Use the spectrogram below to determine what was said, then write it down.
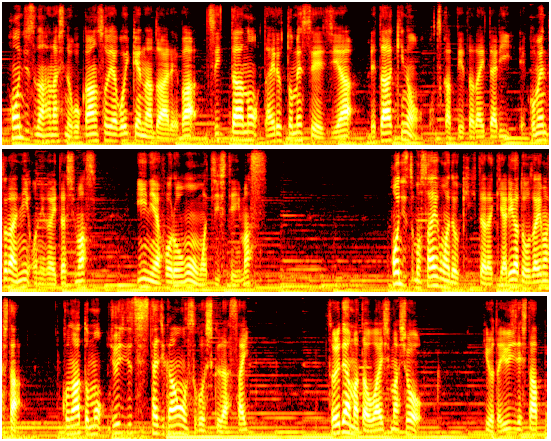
本日の話のご感想やご意見などあれば、Twitter のダイレクトメッセージやレター機能を使っていただいたり、コメント欄にお願いいたします。いいねやフォローもお待ちしています。本日も最後までお聴きいただきありがとうございました。この後も充実した時間をお過ごしください。それではまたお会いしましょう。広田裕二でした。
